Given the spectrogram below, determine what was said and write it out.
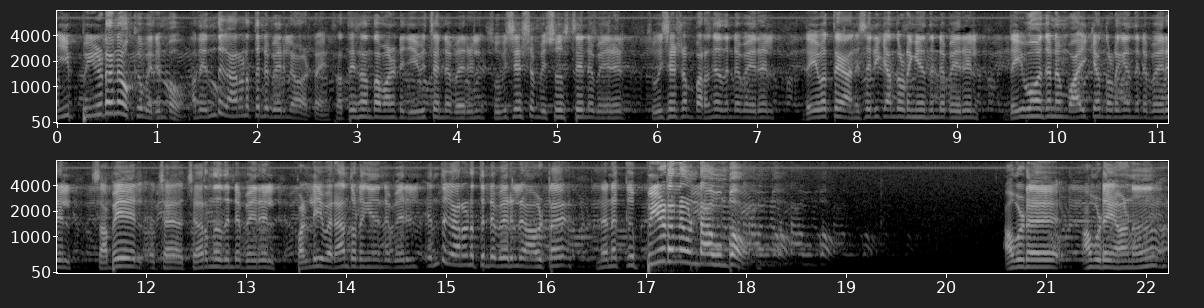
ഈ പീഡനമൊക്കെ വരുമ്പോൾ അത് എന്ത് കാരണത്തിന്റെ പേരിലാവട്ടെ? സത്യസന്ധമായിട്ട് ജീവിച്ചതിന്റെ പേരിൽ സുവിശേഷം വിശ്വസിച്ചതിന്റെ പേരിൽ സുവിശേഷം പറഞ്ഞതിന്റെ പേരിൽ ദൈവത്തെ അനുസരിക്കാൻ തുടങ്ങിയതിന്റെ പേരിൽ ദൈവവചനം വായിക്കാൻ തുടങ്ങിയതിന്റെ പേരിൽ സഭയിൽ ചേർന്നതിന്റെ പേരിൽ പള്ളി വരാൻ തുടങ്ങിയതിന്റെ പേരിൽ എന്ത് കാരണത്തിന്റെ പേരിലാവട്ടെ? നിനക്ക് പീഡനം ഉണ്ടാവുമ്പോ. അവിടെ അവിടെയാണ്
